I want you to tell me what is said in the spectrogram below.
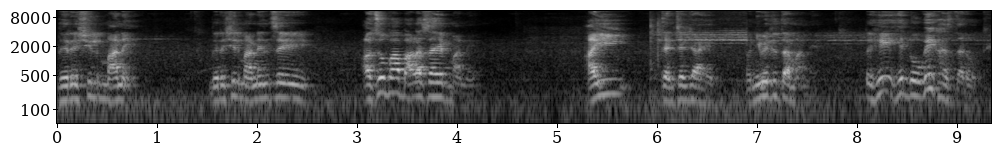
धैर्यशील माने धैर्यशील मानेंचे आजोबा बाळासाहेब माने आई त्यांच्या ज्या आहेत निवेदिता माने तर हे हे दोघेही खासदार होते.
